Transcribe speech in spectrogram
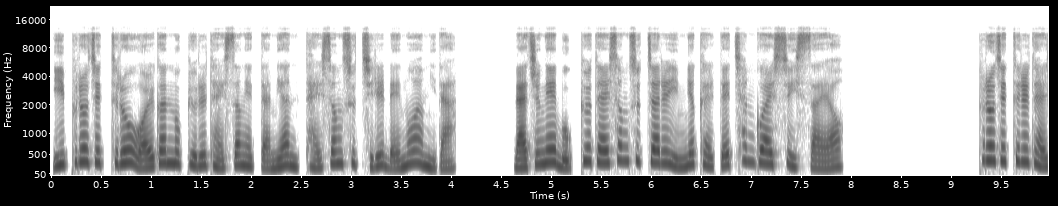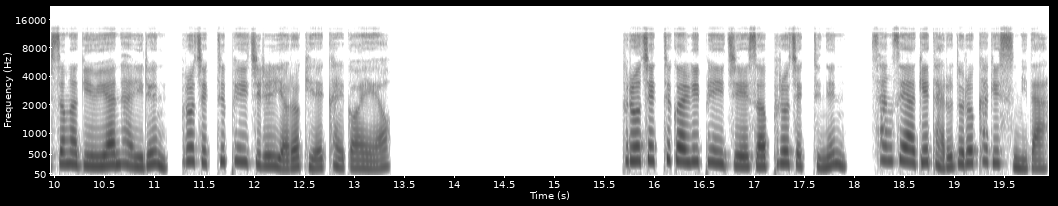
이 프로젝트로 월간 목표를 달성했다면 달성 수치를 메모합니다. 나중에 목표 달성 숫자를 입력할 때 참고할 수 있어요. 프로젝트를 달성하기 위한 할 일은 프로젝트 페이지를 열어 계획할 거예요. 프로젝트 관리 페이지에서 프로젝트는 상세하게 다루도록 하겠습니다.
